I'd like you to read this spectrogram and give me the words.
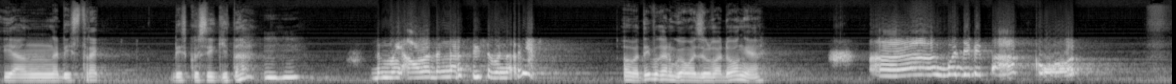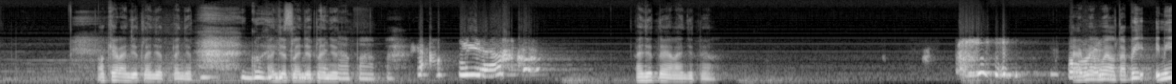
yang ngedistract diskusi kita? Mhm. demi Allah dengar sih sebenarnya Oh, berarti bukan gua sama Zulfa doang ya? Ah, gue jadi takut. Oke lanjut lanjut lanjut. Gue Lanjut, lanjut, lanjut. Apa-apa. Ya aku ya. Lanjut Mel, lanjut Mel. Eh Mel, Mel, tapi ini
